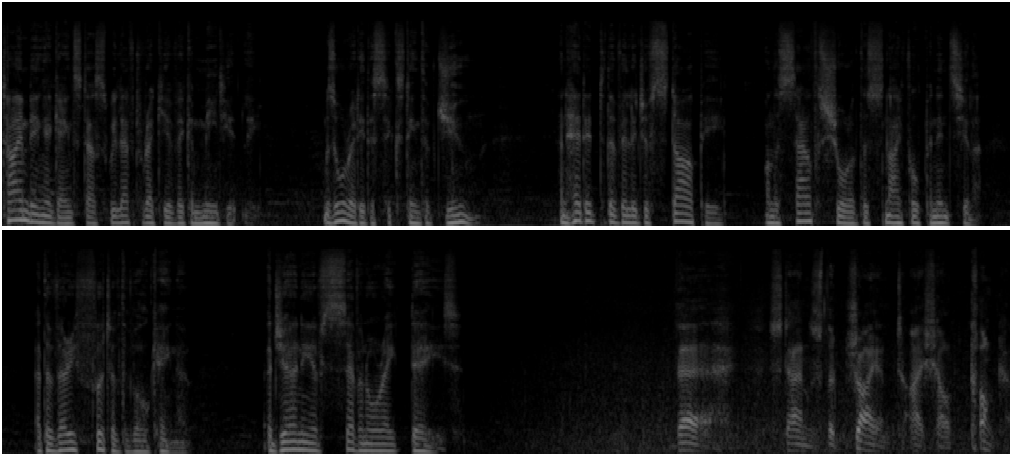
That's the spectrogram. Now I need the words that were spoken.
Time being against us, we left Reykjavik immediately. It was already the 16th of June, and headed to the village of Stapi on the south shore of the Snæfell Peninsula, at the very foot of the volcano. A journey of seven or eight days. There stands the giant I shall conquer.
